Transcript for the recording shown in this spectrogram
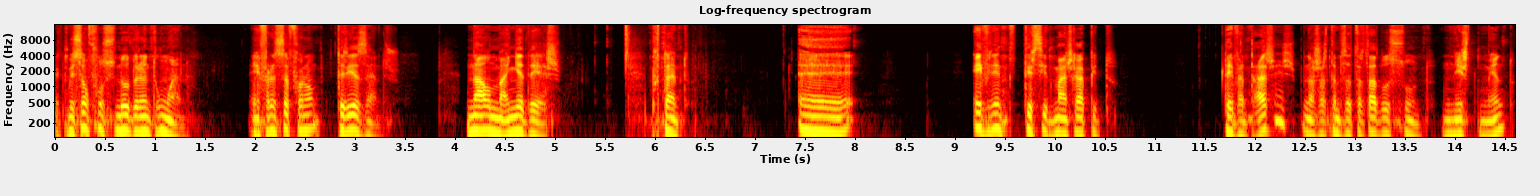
A Comissão funcionou durante um ano. Em França foram três anos. Na Alemanha, dez. Portanto, é evidente que ter sido mais rápido tem vantagens. Nós já estamos a tratar do assunto neste momento.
